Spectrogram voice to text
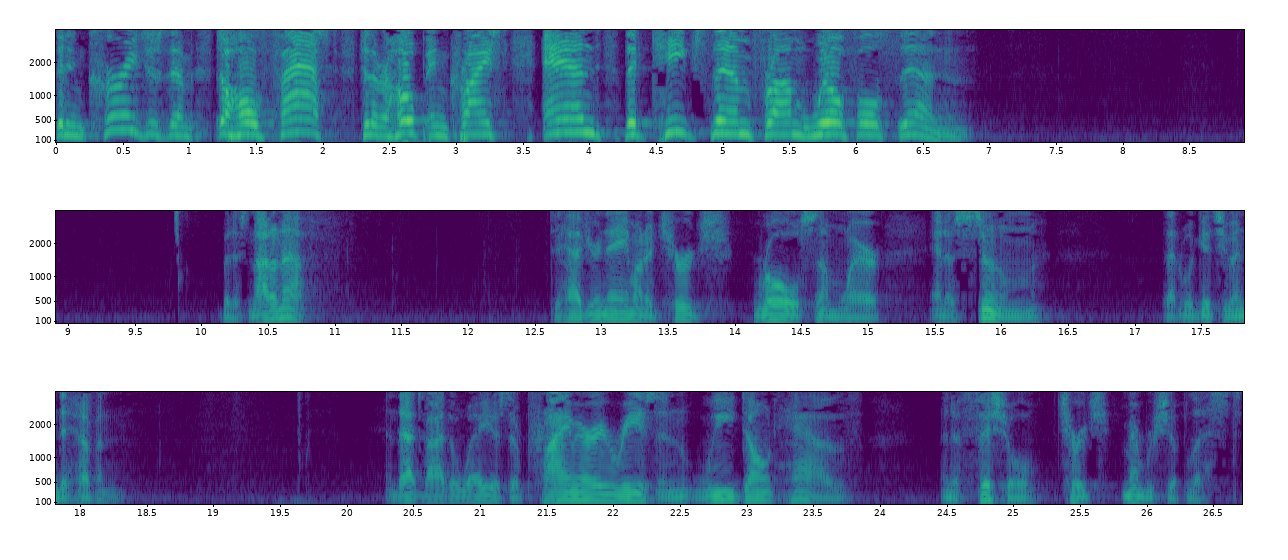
that encourages them to hold fast to their hope in Christ, and that keeps them from willful sin. But it's not enough to have your name on a church roll somewhere and assume that will get you into heaven. And that, by the way, is the primary reason we don't have an official church membership list.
